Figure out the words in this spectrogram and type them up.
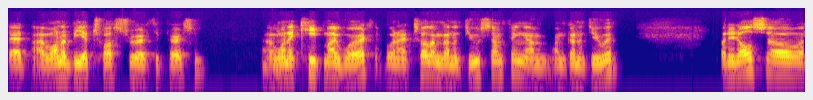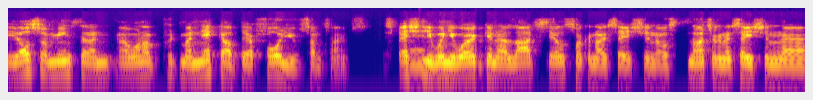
that i want to be a trustworthy person. Mm-hmm. i want to keep my word. When i tell i'm going to do something i'm, I'm going to do it. But it also it also means that i, I want to put my neck out there for you sometimes especially mm-hmm. when you work in a large sales organization or large organization uh,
